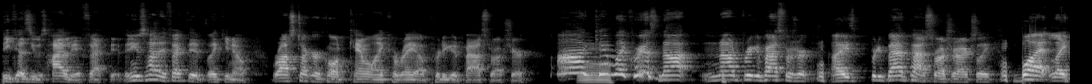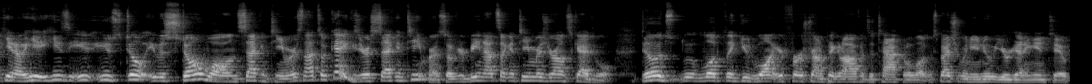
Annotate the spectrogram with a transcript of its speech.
because he was highly effective. And he was highly effective, like, you know, Ross Tucker called Kamalei Correa a pretty good pass rusher. Uh, Mm. Kamalei Correa's not not a pretty good pass rusher. Uh, he's a pretty bad pass rusher actually. But like you know, he he's he, he was still he was stonewalling second teamers. That's okay because you're a second teamer. So if you're beating out second teamers, you're on schedule. Dillard looked like you'd want your first round pick an offensive tackle to look, especially when you knew what you were getting into.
